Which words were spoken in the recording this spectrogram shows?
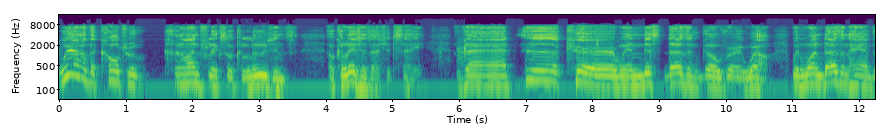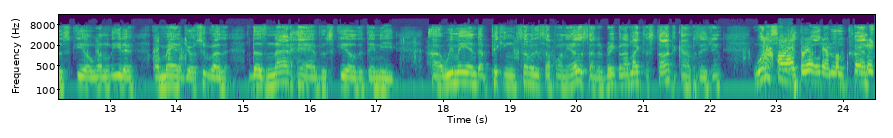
where are the cultural conflicts or collusions, or collisions, I should say, that uh, occur when this doesn't go very well? when one doesn't have the skill, one leader or manager or supervisor does not have the skill that they need. Uh, we may end up picking some of this up on the other side of the break, but I'd like to start the conversation. What are some oh, of the cultural conflicts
